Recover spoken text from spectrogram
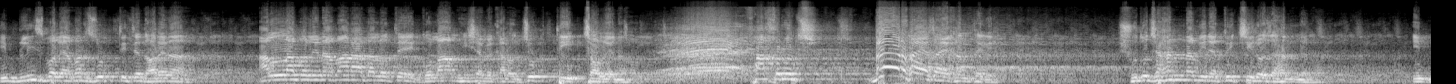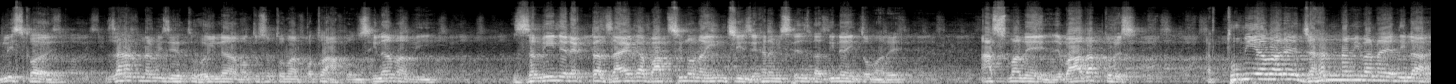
ইবলিস বলে, আমার যুক্তিতে ধরে না। আল্লাহ বলেন, আমার আদালতে গোলাম হিসেবে কারও যুক্তি চলে না। ফাখরুজ, বের হয়ে যায় এখান থেকে। শুধু জাহান্নামীরা তুই চির জাহান্নামী। ইবলিস কয়, জাহান্নামী যেহেতু হইলাম, অথচ তোমার কত আপন ছিলাম আমি। জমিনের একটা জায়গা বাদ ছিল না ইঞ্চি, যেখানে আমি সেজদা দিনাই তোমারে। আসমানে যে বাদাত করেছি। আর তুমি আমারে জাহান্নামি বানায় দিলা,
